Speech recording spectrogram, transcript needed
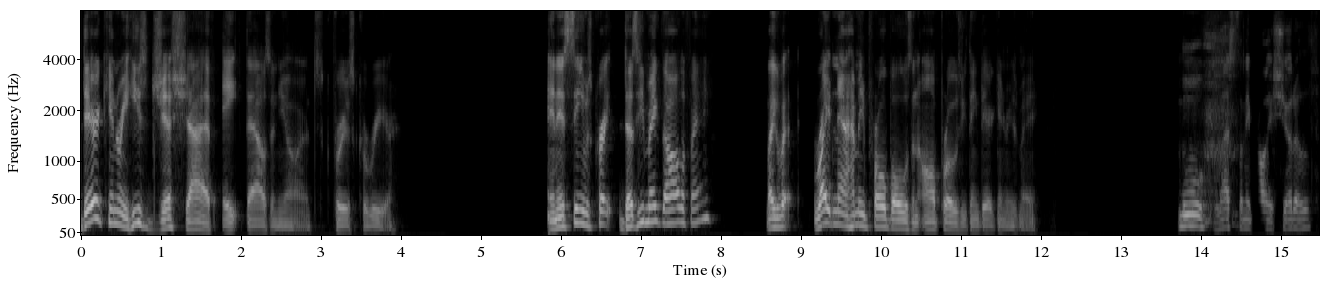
Derrick Henry, he's just shy of eight thousand yards for his career, and it seems great. Does he make the Hall of Fame? Like right now, how many Pro Bowls and All Pros do you think Derrick Henry has made? Ooh. Less than he probably should have.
